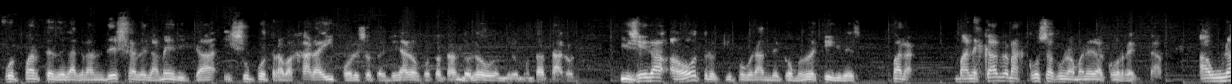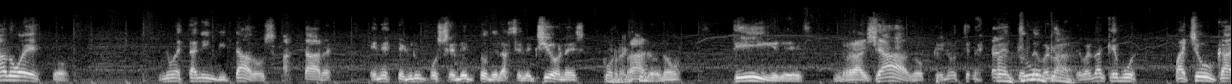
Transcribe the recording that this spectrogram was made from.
fue parte de la grandeza del América y supo trabajar ahí, por eso terminaron contratándolo donde lo contrataron. Y llega a otro equipo grande como lo es Tigres para manejar las cosas de una manera correcta. Aunado a esto, no están invitados a estar en este grupo selecto de las elecciones. Correcto. Claro, ¿no? Tigres, Rayados, que no estén de verdad, de verdad que muy, Pachuca,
